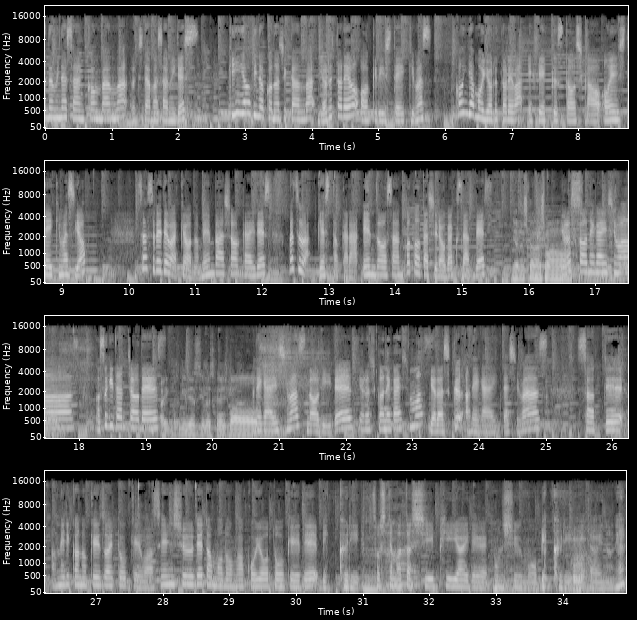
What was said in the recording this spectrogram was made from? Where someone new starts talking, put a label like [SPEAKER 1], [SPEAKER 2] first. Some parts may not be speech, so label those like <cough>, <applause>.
[SPEAKER 1] ーの皆さんこんばんは。内田まさです。金曜日のこの時間は夜トレをお送りしていきます。今夜も夜トレは FX 投資家を応援していきますよ。さあそれでは今日のメンバー紹介です。まずはゲストから遠藤さんこと田代岳さんです。
[SPEAKER 2] よろしくお願いします。
[SPEAKER 1] よろしくお願いします。小杉団長です。
[SPEAKER 3] はい小杉です。よろしくお願いします。
[SPEAKER 1] お願いします。ノーディーです。
[SPEAKER 4] よろしくお願いします。
[SPEAKER 1] よろしくお願いいたしますさてアメリカの経済統計は先週出たものが雇用統計でびっくり、うん、そしてまた CPI で今週もびっくりみたいなね、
